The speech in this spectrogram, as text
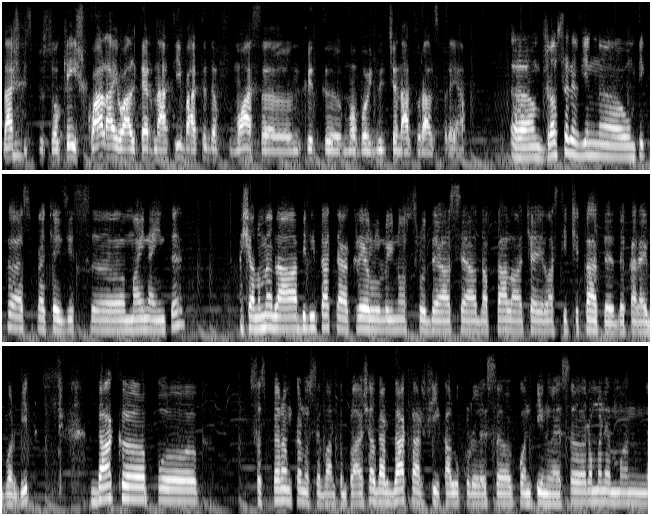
n-aș fi spus, ok, școala e o alternativă atât de frumoasă încât uh, mă voi duce natural spre ea. Uh, vreau să revin un pic asupra ce ai zis mai înainte, și anume la abilitatea creierului nostru de a se adapta la acea elasticitate de care ai vorbit. Dacă să sperăm că nu se va întâmpla așa, dar dacă ar fi ca lucrurile să continue, să rămânem în,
